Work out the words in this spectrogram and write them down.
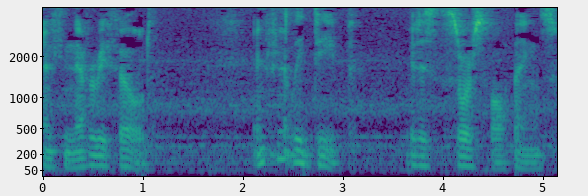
and can never be filled. Infinitely deep, it is the source of all things.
